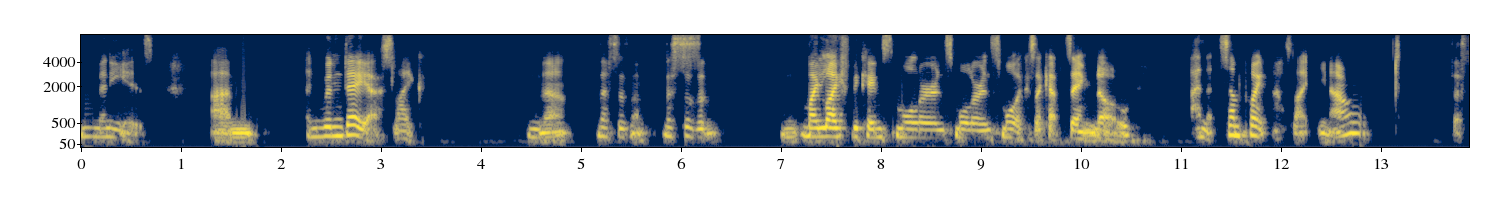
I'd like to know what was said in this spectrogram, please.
Many years. Um, and one day I was like, no, this isn't this isn't my life became smaller and smaller and smaller because I kept saying no. And at some point, I was like, you know, this,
